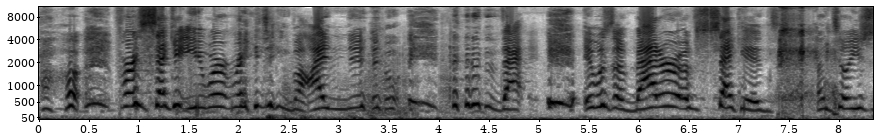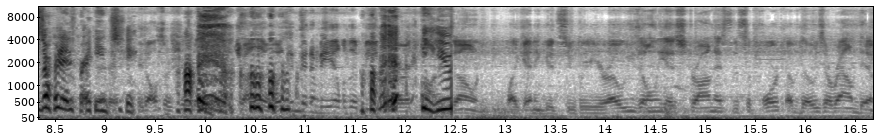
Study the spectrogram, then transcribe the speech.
For a second, you weren't raging, but I knew that it was a matter of seconds until you started raging. It the support of those around him.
